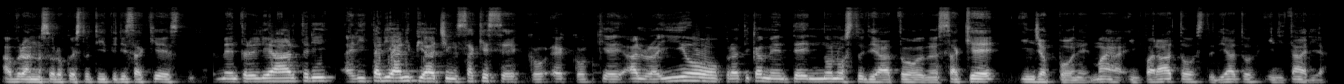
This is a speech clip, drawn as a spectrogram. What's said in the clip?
avranno solo questo tipo di sake, mentre gli altri, agli italiani piace un sake secco. Ecco che allora io praticamente non ho studiato sake in Giappone, ma imparato, studiato in Italia.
